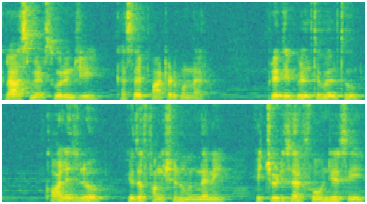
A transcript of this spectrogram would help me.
క్లాస్మేట్స్ గురించి కాసేపు మాట్లాడుకున్నారు. ప్రదీప్ వెళ్తూ వెళ్తూ కాలేజీలో ఏదో ఫంక్షన్ ఉందని హెచ్ఓడి సార్ ఫోన్ చేసి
